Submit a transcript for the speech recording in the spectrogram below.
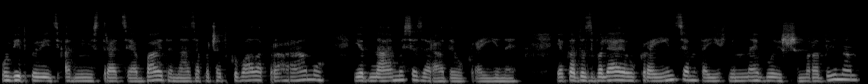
У відповідь адміністрація Байдена започаткувала програму Єднаймося заради України, яка дозволяє українцям та їхнім найближчим родинам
